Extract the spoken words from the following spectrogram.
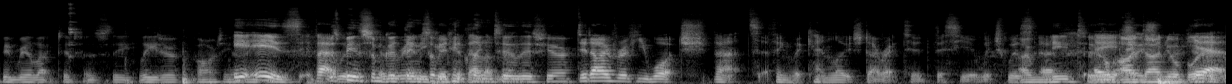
been re-elected as the leader of the party. I It think. is. That There's was been some good really things that we can cling to this year. Did either of you watch that thing that Ken Loach directed this year, which was I uh, need to. a- I, Daniel Blake. yeah,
